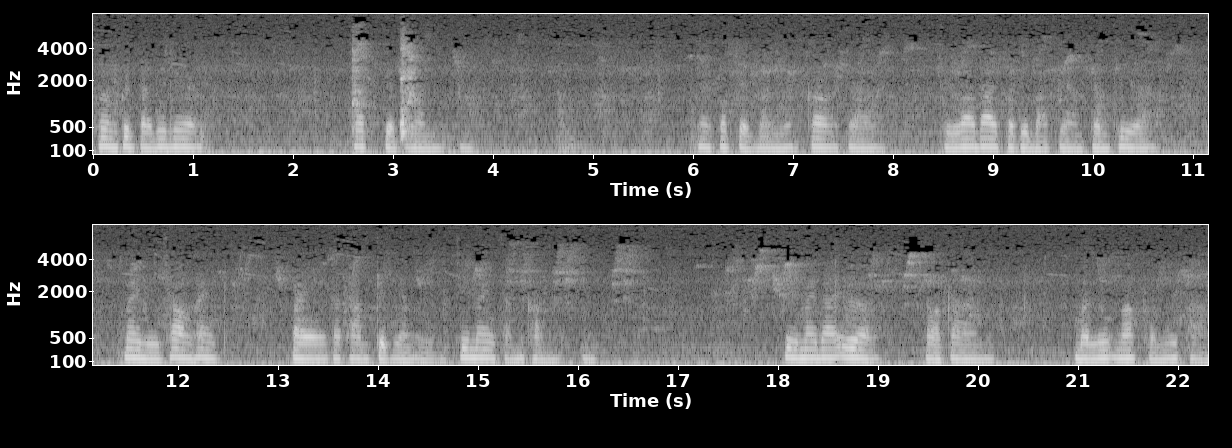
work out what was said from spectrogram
เพิ่มขึ้นไปเรื่อยๆครบเจ็ดวันได้ครบเจ็ดวันก็จะถือว่าได้ปฏิบัติอย่างเต็มที่แล้วไม่มีช่องให้ไปกระทำกิจอย่างอื่นที่ไม่สำคัญ ที่ไม่ได้เอื้อ ต่อการบรรลุมรรคผลนิพพาน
